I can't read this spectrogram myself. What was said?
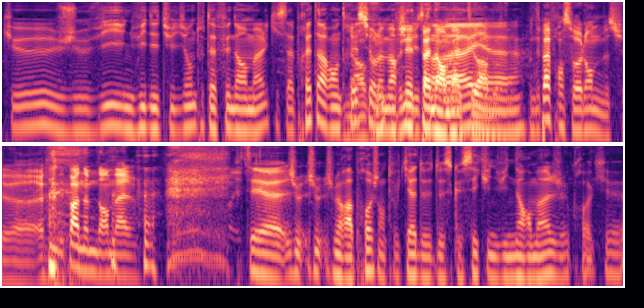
que je vis une vie d'étudiant tout à fait normale qui s'apprête à rentrer Non, sur vous- le vous marché n'êtes du pas normal. Théo euh, Vous n'êtes pas François Hollande, monsieur. euh, vous n'êtes pas un homme normal. écoutez, euh, je, je- je me rapproche en tout cas de, de ce que c'est qu'une vie normale. Je crois que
